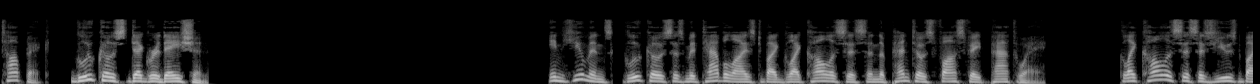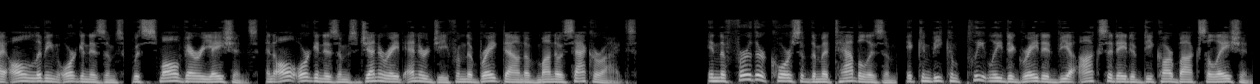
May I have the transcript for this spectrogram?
Topic: Glucose degradation In humans, glucose is metabolized by glycolysis and the pentose phosphate pathway. Glycolysis is used by all living organisms, with small variations, and all organisms generate energy from the breakdown of monosaccharides. In the further course of the metabolism, it can be completely degraded via oxidative decarboxylation,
